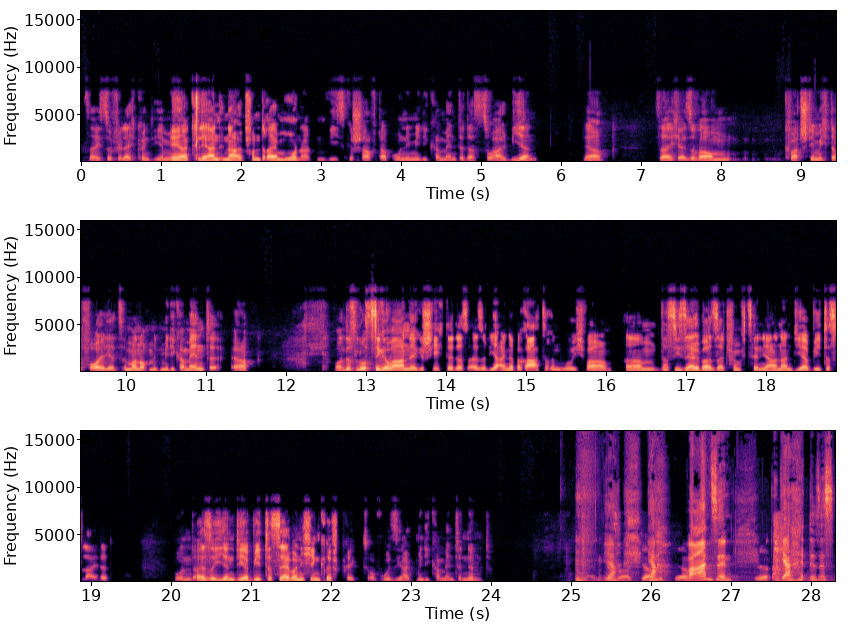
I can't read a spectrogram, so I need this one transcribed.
Sag ich so, vielleicht könnt ihr mir erklären innerhalb von drei Monaten, wie ich es geschafft habe, ohne Medikamente das zu halbieren. Ja, sage ich, also warum quatscht ihr mich da voll jetzt immer noch mit Medikamente? Ja. Und das Lustige war an der Geschichte, dass also die eine Beraterin, wo ich war, ähm, dass sie selber seit 15 Jahren an Diabetes leidet und also ihren Diabetes selber nicht in den Griff kriegt, obwohl sie halt Medikamente nimmt. Ja, gesagt, ja, ja, wisst ihr, Wahnsinn. ja. Ja, das ist,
